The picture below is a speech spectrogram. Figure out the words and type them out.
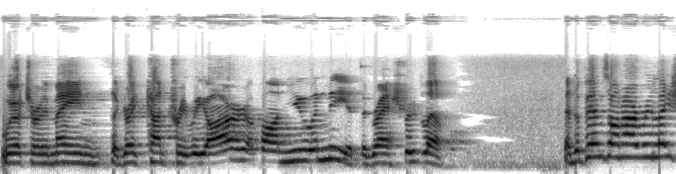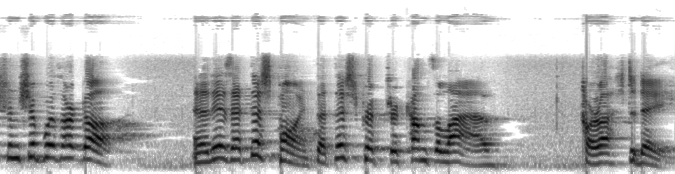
we're to remain the great country we are upon you and me at the grassroots level. It depends on our relationship with our God. And it is at this point that this scripture comes alive for us today.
